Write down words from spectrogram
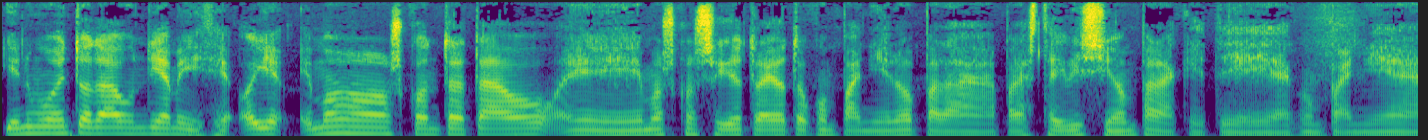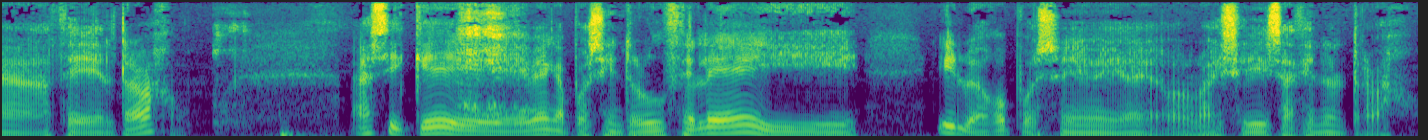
y en un momento dado, un día me dice, oye, hemos contratado, eh, hemos conseguido traer otro compañero para, para esta división para que te acompañe a hacer el trabajo. Así que, venga, pues introdúcele y, y luego pues eh, os vais a haciendo el trabajo.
